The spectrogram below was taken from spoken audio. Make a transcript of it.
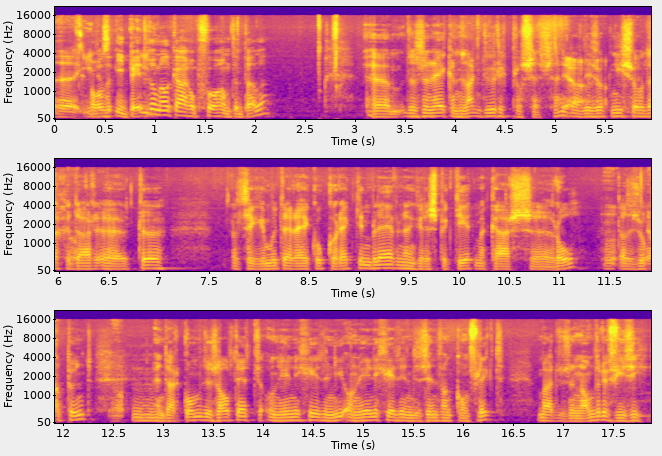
Uh, maar was het niet beter om elkaar op voorhand te bellen? Um, dat is een, eigenlijk een langdurig proces. Hè? Ja, dat is ook niet zo dat je daar uh, te... Dat zeg, je moet daar eigenlijk ook correct in blijven en je respecteert mekaars uh, rol. Mm. Dat is ook ja. een punt. Ja. Mm -hmm. En daar komen dus altijd oneenigheden, niet oneenigheden in de zin van conflict, maar dus een andere visie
